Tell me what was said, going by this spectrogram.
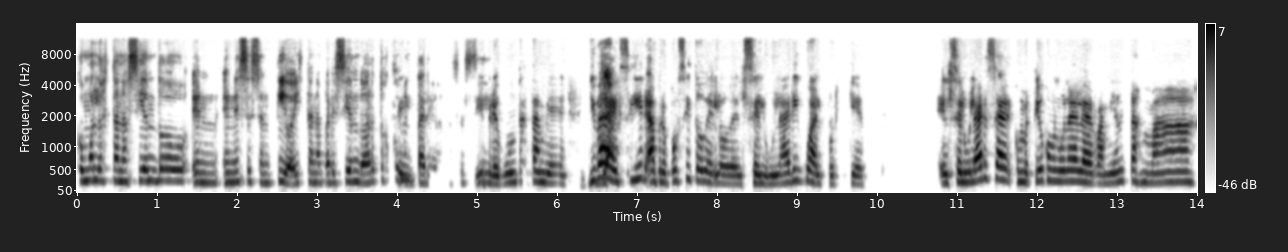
cómo lo están haciendo en, ese sentido. Ahí están apareciendo hartos comentarios. Y preguntas también. Yo iba a decir a propósito de lo del celular igual, porque el celular se ha convertido como una de las herramientas más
